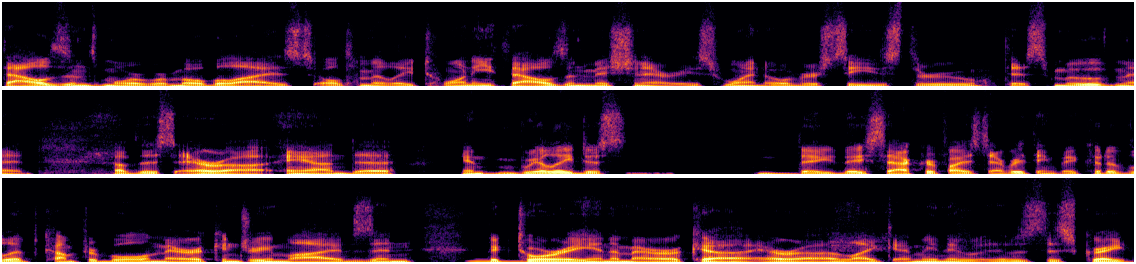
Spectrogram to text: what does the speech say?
thousands more were mobilized. Ultimately 20,000 missionaries went overseas through this movement of this era. And uh, and really just they they sacrificed everything. They could have lived comfortable American dream lives in mm-hmm. Victorian America era. Like I mean, it, it was this great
